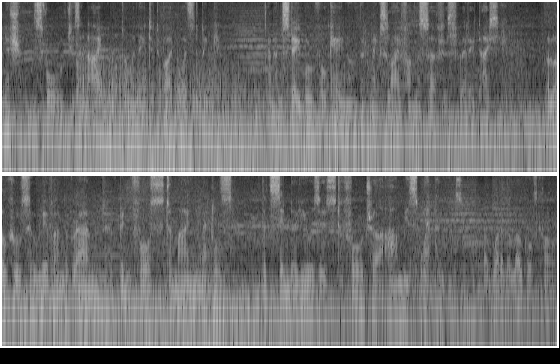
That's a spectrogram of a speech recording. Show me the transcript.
Munitions Forge is an island dominated by Boisdebink, an unstable volcano that makes life on the surface very dicey. The locals who live underground have been forced to mine the metals that Cynder uses to forge her army's weapons. But what are the locals called?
